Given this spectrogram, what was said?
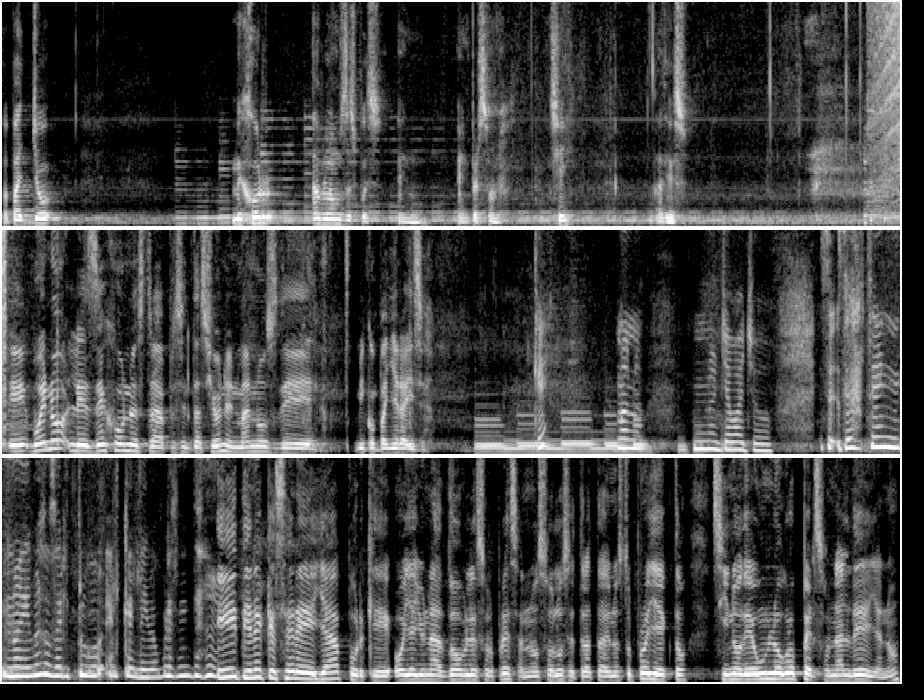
Papá, yo... Mejor hablamos después, en, en persona. ¿Sí? Adiós. Eh, bueno, les dejo nuestra presentación en manos de mi compañera Isa. ¿Qué? No, no, no, ya va yo. Se- Sebastián, ¿no ibas a ser tú el que le iba a presentar? Y tiene que ser ella porque hoy hay una doble sorpresa. No solo se trata de nuestro proyecto, sino de un logro personal de ella, ¿no?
